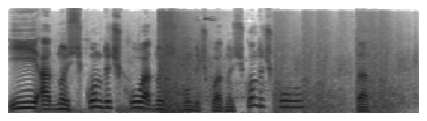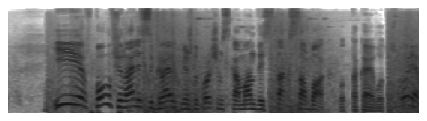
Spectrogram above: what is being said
И одну секундочку, одну секундочку, одну секундочку. Так. И в полуфинале сыграют, между прочим, с командой Стак Собак. Вот такая вот история.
